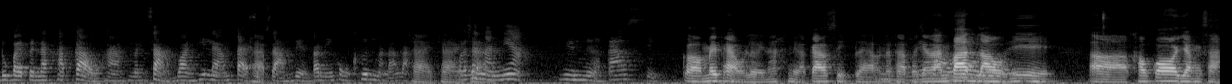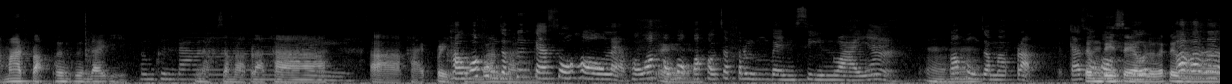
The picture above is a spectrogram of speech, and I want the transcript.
ดูไบเป็นราคาเก่าค่ะ มัน3วันที่แล้ว83เหรียญตอนนี้คงขึ้นมาแล้วล่ะใช่ใช่เพราะใช่ฉะนั้นเนี่ย ยืนเหนือ 90 ก็ไม่แผ่วเลยนะเหนือ 90 แล้วนะครับอืมเพราะฉะนั้นไม่เบาบ้านเราเลยนี่อ่าเขาก็ยังสามารถปรับเพิ่มขึ้นได้อีก เพิ่มขึ้นได้นะสำหรับราคาอ่าขายปลีกเขาก็อคงจะบ้าขึ้นเราแก๊สโซฮอลแหละ เพราะว่าเขาเออบอกว่าเขาจะตรึงเบนซีนไว้อะอืมก็คงจะมาปรับแก๊สโซตึงฮอลดีเซลยะหรือตึงเออเออ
